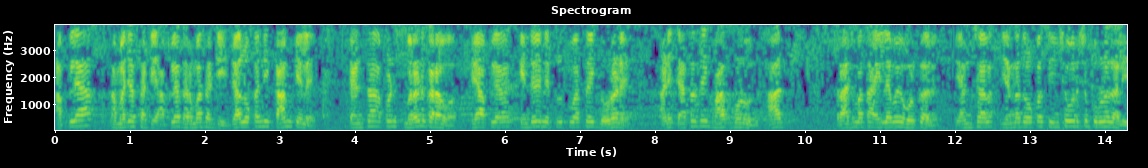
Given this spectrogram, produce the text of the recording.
आपल्या समाजासाठी आपल्या धर्मासाठी ज्या लोकांनी काम केलंय त्यांचं आपण स्मरण करावं हे आपल्या केंद्रीय नेतृत्वाचं एक धोरण आहे. आणि त्याचाच एक भाग म्हणून आज राजमाता अहिल्याबाई होळकर यांच्या यांना जवळपास तीनशे वर्ष पूर्ण झाली.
